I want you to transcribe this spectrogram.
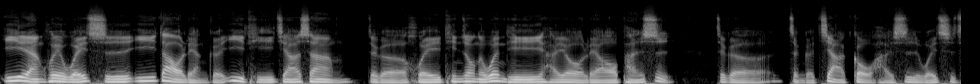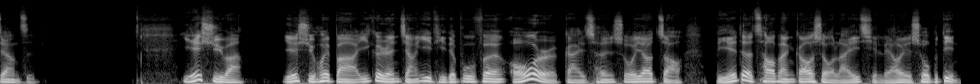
依然会维持一到两个议题，加上这个回听众的问题，还有聊盘势，这个整个架构还是维持这样子。也许吧，也许会把一个人讲议题的部分，偶尔改成说要找别的操盘高手来一起聊，也说不定。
